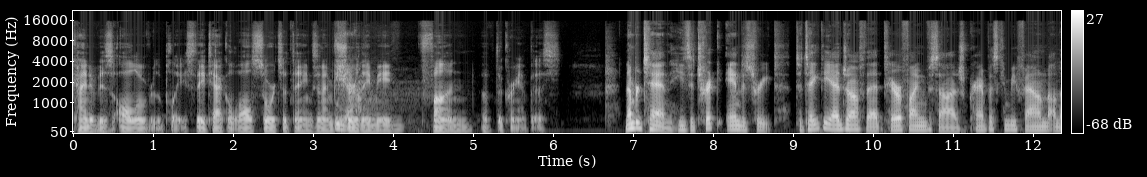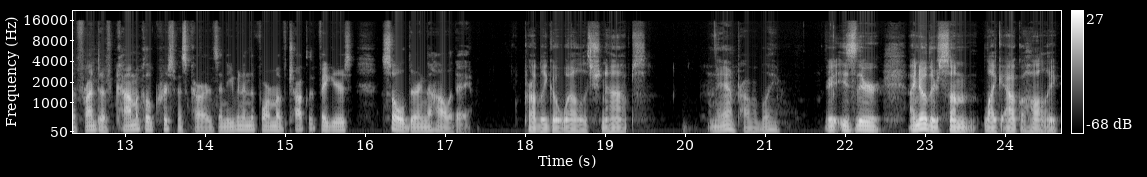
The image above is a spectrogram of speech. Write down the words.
kind of is all over the place. They tackle all sorts of things, and I'm sure Yeah. they made fun of the Krampus. Number 10, he's a trick and a treat. To take the edge off that terrifying visage, Krampus can be found on the front of comical Christmas cards and even in the form of chocolate figures sold during the holiday. Probably go well with schnapps. Yeah, probably. Is there? I know there's some like alcoholic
